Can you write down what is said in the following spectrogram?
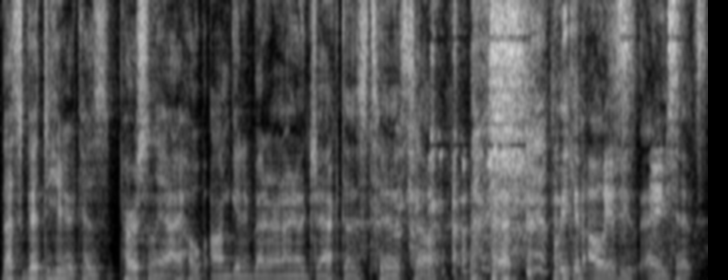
That's good to hear because personally, I hope I'm getting better, and I know Jack does too. So we can always it's, use any tips.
